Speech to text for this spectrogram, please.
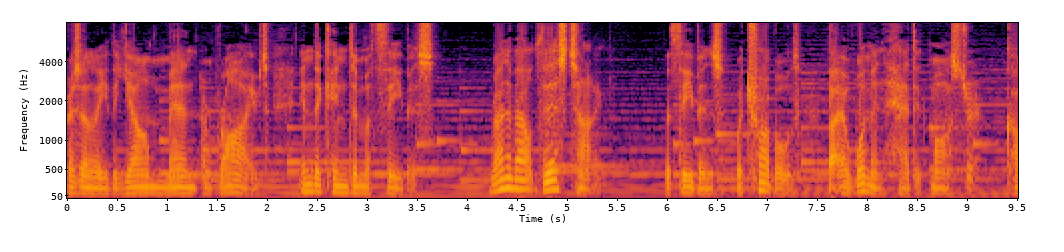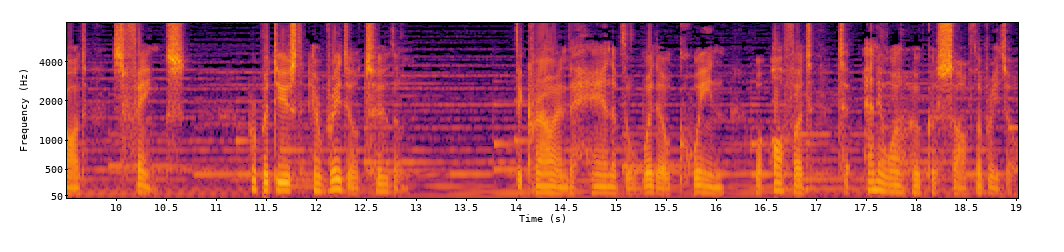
Presently, the young man arrived in the kingdom of Thebes. Round about this time, the Thebans were troubled by a woman headed monster called Sphinx, who produced a riddle to them. The crown and the hand of the widowed queen were offered to anyone who could solve the riddle.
